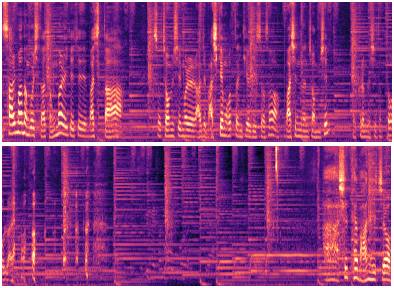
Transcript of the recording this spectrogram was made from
살만한 곳이다. 정말 이게 이제 맛있다. 그래서 점심을 아주 맛있게 먹었던 기억이 있어서 맛있는 점심 네, 그런 것이 더 떠올라요. 아 실패 많이 했죠.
